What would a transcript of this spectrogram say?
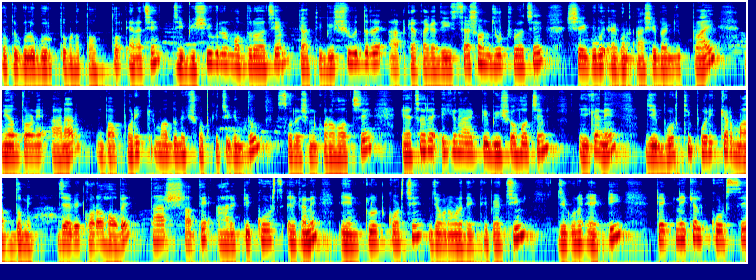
কতগুলো গুরুত্বপূর্ণ তথ্য এনেছে, যে বিষয়গুলোর মধ্যে রয়েছে জাতীয় বিশ্ববিদ্যালয়ে আটকে থাকা যে সেশন জুট রয়েছে, সেগুলো এখন আশি ভাগই প্রায় নিয়ন্ত্রণে আনার বা পরীক্ষার মাধ্যমে সব কিছু কিন্তু সলিউশন করা হচ্ছে। এছাড়া এখানে আরেকটি বিষয় হচ্ছে, এখানে যে ভর্তি পরীক্ষার মাধ্যমে যেভাবে করা হবে, তার সাথে আরেকটি কোর্স এখানে ইনক্লুড করছে। যেমন আমরা দেখতে পাচ্ছি যে কোনো একটি টেকনিক্যাল কোর্সে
